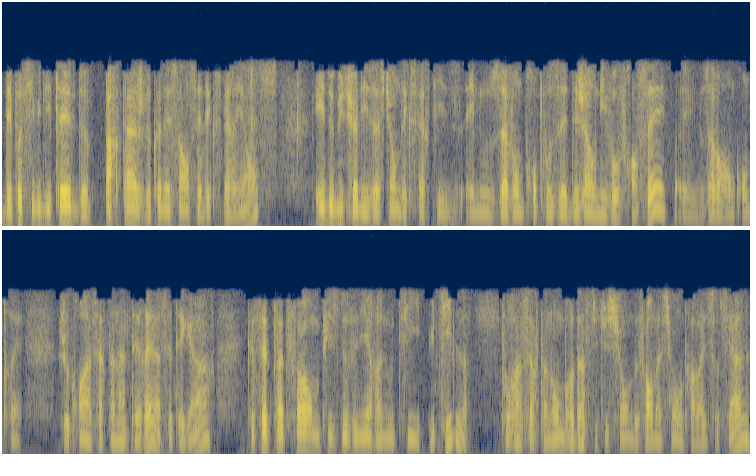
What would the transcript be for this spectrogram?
des possibilités de partage de connaissances et d'expériences et de mutualisation d'expertise. Et nous avons proposé déjà au niveau français, et nous avons rencontré, je crois, un certain intérêt à cet égard, que cette plateforme puisse devenir un outil utile pour un certain nombre d'institutions de formation au travail social.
